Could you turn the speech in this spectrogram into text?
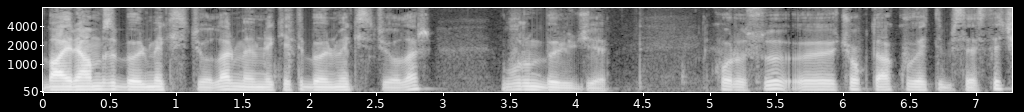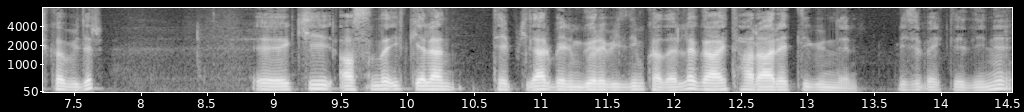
bayrağımızı bölmek istiyorlar, memleketi bölmek istiyorlar. Vurun bölücüye. Korosu e, çok daha kuvvetli bir sesle çıkabilir. E, ki aslında ilk gelen tepkiler benim görebildiğim kadarıyla gayet hararetli günlerin bizi beklediğini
